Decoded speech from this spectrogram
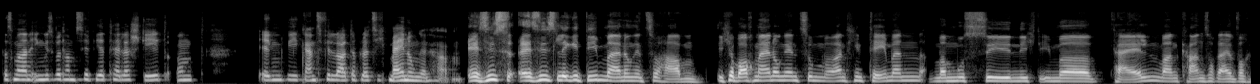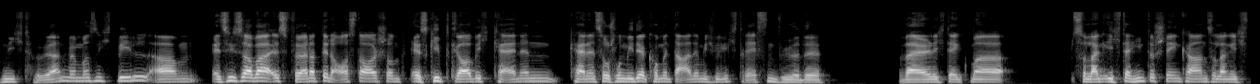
dass man dann irgendwie so am Servierteller steht und irgendwie ganz viele Leute plötzlich Meinungen haben. Es ist, es ist legitim, Meinungen zu haben. Ich habe auch Meinungen zu manchen Themen. Man muss sie nicht immer teilen. Man kann es auch einfach nicht hören, wenn man es nicht will. Ähm, es ist aber, es fördert den Austausch und es gibt, glaube ich, keinen, keinen Social Media Kommentar, der mich wirklich treffen würde. Weil ich denke mal, solange ich dahinter stehen kann, solange ich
